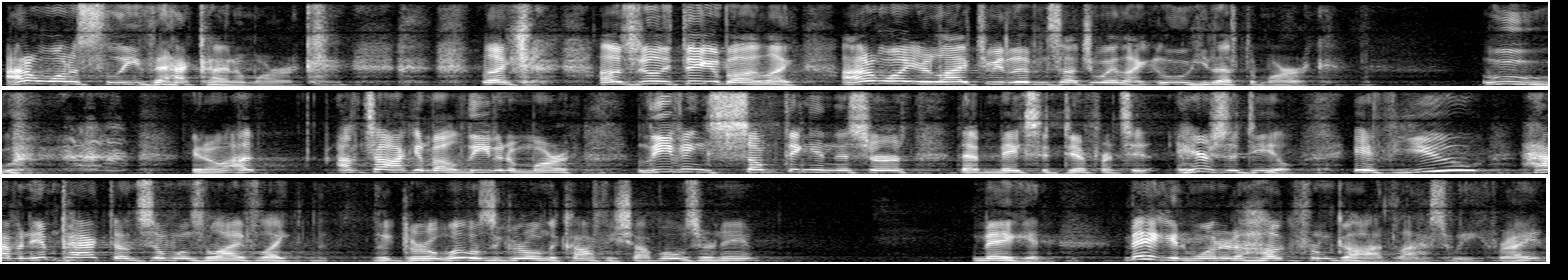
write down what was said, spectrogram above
I don't want us to leave that kind of mark. like, I was really thinking about it, like, I don't want your life to be lived in such a way like, ooh, he left a mark. Ooh. you know, I, I'm talking about leaving a mark, leaving something in this earth that makes a difference. It, here's the deal if you have an impact on someone's life, like the girl, what was the girl in the coffee shop? What was her name? Megan. Megan wanted a hug from God last week, right?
